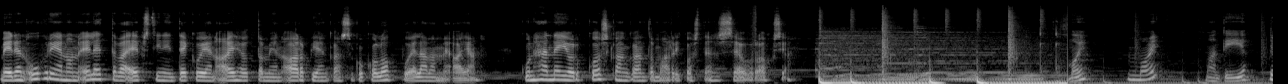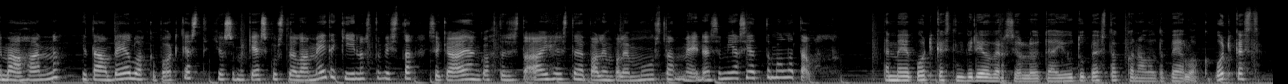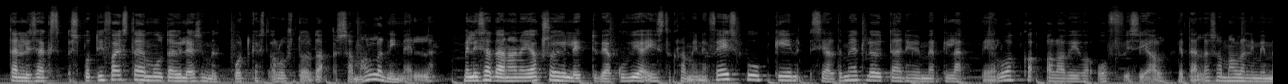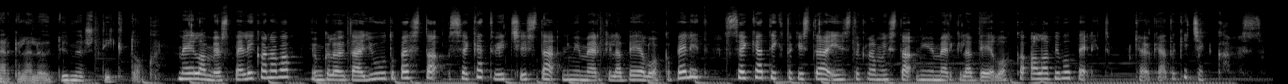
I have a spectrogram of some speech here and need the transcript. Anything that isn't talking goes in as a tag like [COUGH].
Meidän uhrien on elettävä Epsteinin tekojen aiheuttamien arpien kanssa koko loppuelämämme ajan, kun hän ei joudu koskaan kantamaan rikostensa seurauksia. Moi, Moi! mä oon Tiia. Ja mä oon Hanna, ja tää on B-luokka podcast, jossa me keskustellaan meitä kiinnostavista sekä ajankohtaisista aiheista ja paljon paljon muusta meidän semiasiattomalla tavalla. Tämän meidän podcastin videoversio löytää YouTubesta kanavalta B-luokka podcast. Tämän lisäksi Spotifysta ja muilta yleisimmiltä podcast-alustoilta samalla nimellä. Me lisätään aina jaksoihin liittyviä kuvia Instagramiin ja Facebookiin. Sieltä meidät löytää nimimerkillä b-luokka-official. Ja tällä samalla nimimerkillä löytyy myös TikTok. Meillä on myös pelikanava, jonka löytää YouTubesta sekä Twitchistä nimimerkillä B-luokka-pelit sekä TikTokista ja Instagramista nimimerkillä B-luokka-pelit. Käykää toki tsekkaamassa.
